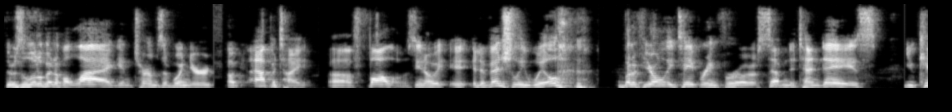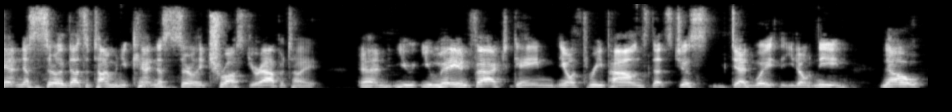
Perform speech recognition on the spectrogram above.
there's a little bit of a lag in terms of when your uh, appetite uh, follows. You know, it, it eventually will, but if you're only tapering for uh, seven to ten days, you can't necessarily. That's a time when you can't necessarily trust your appetite and you you may in fact gain you know three pounds that's just dead weight that you don't need. Now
